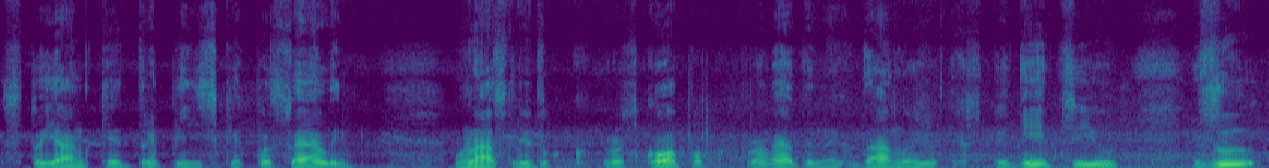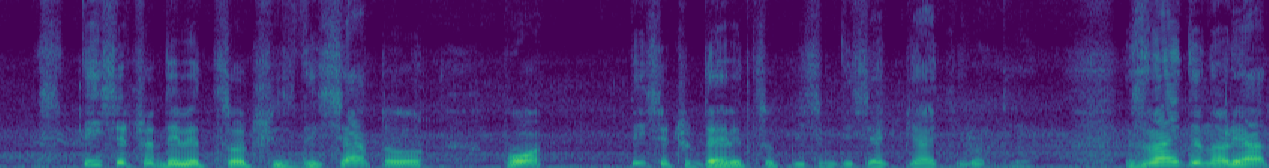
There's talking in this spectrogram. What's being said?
стоянки трипільських поселень внаслідок розкопок, проведених даною експедицією з з 1960 по 1985 роки. Знайдено ряд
